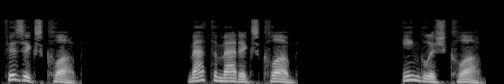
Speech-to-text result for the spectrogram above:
Physics Club, Mathematics Club, English Club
